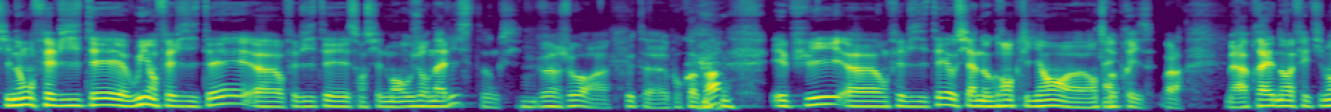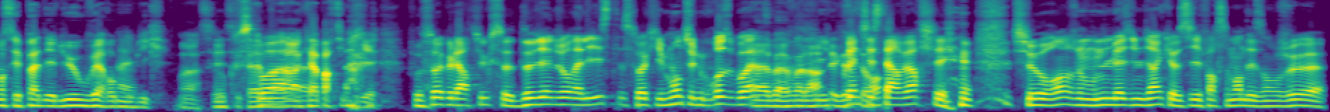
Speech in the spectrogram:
sinon on fait visiter, oui on fait visiter, on fait visiter essentiellement aux journalistes. Donc si tu veux un jour, écoute, pourquoi pas. Et puis, euh, on fait visiter aussi à nos grands clients euh, entreprises. Voilà. Mais après, non, effectivement, ce pas des lieux ouverts au public. c'est un cas particulier. Il faut soit que l'Artux devienne journaliste, soit qu'il monte une grosse boîte, ah bah voilà, prenne ses serveurs chez, chez Orange. On imagine bien qu'il y a aussi forcément des enjeux,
